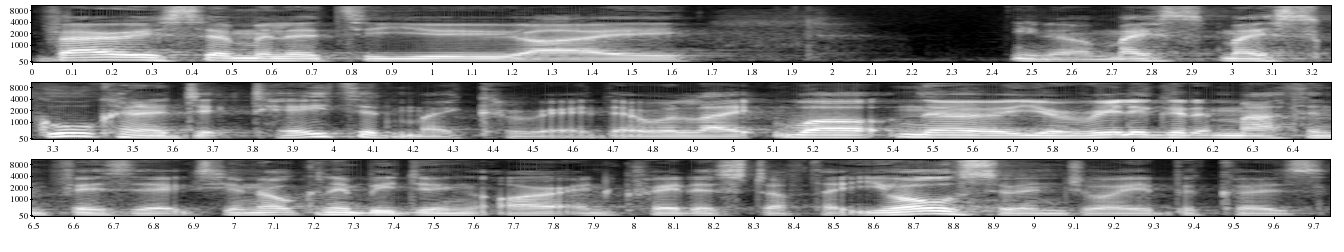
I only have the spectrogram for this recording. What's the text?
very similar to you, I you know, my, my school kind of dictated my career. They were like, well, no, you're really good at math and physics. You're not going to be doing art and creative stuff that you also enjoy because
